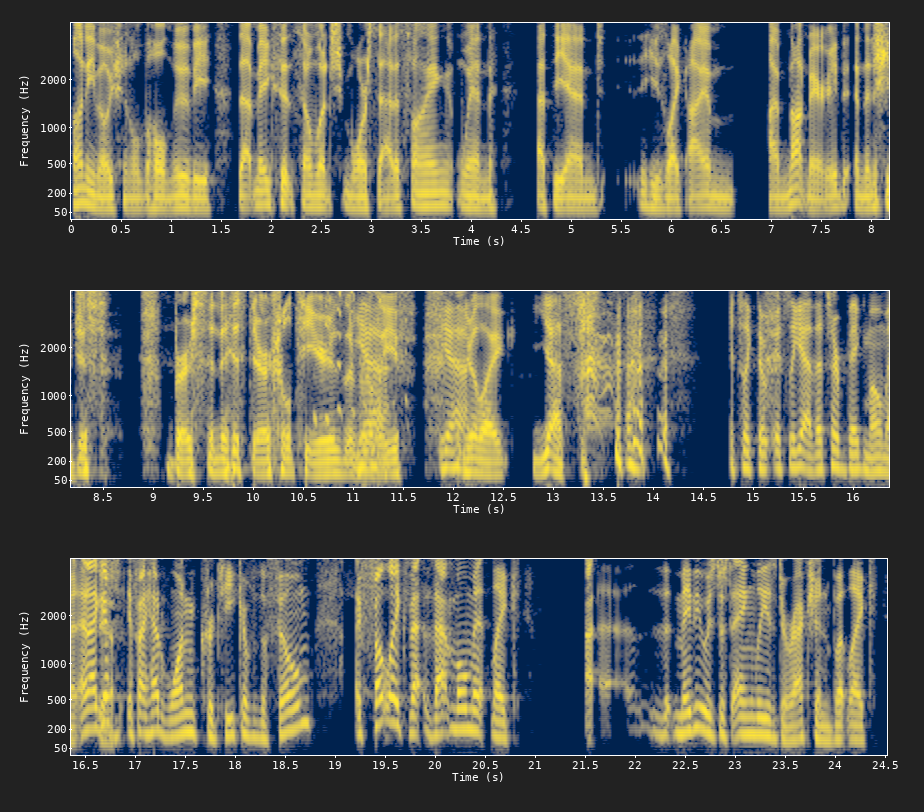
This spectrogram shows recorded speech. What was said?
unemotional the whole movie, that makes it so much more satisfying when at the end he's like, "I am, I'm not married," and then she just bursts into hysterical tears of Yeah. relief. Yeah. And you're like, "Yes." It's like the it's like yeah, that's our big moment. And I guess if I had one critique of the film, I felt like that that moment like uh, th- maybe it was just Ang Lee's direction, but like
